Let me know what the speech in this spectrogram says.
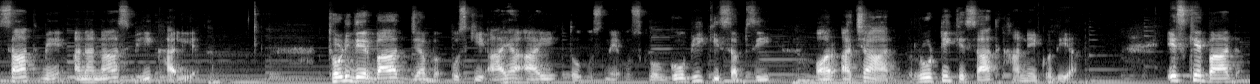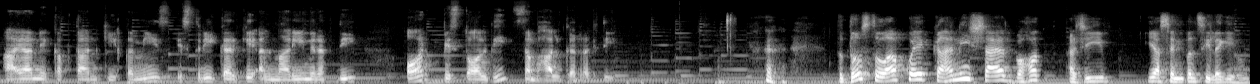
साथ में अनानास भी खा लिया थोड़ी देर बाद जब उसकी आया आई तो उसने उसको गोभी की सब्ज़ी और अचार रोटी के साथ खाने को दिया। इसके बाद आया ने कप्तान की कमीज इस्त्री करके अलमारी में रख दी और पिस्तौल भी संभाल कर रख दी। तो दोस्तों, आपको एक कहानी शायद बहुत अजीब या सिंपल सी लगी हुई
